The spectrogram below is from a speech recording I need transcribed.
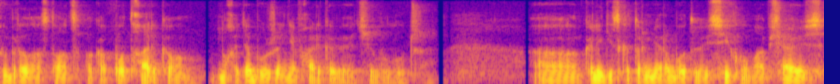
выбрала оставаться пока под Харьковом, ну хотя бы уже не в Харькове, а чего лучше. А, коллеги, с которыми я работаю, с Сиклом, общаюсь,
